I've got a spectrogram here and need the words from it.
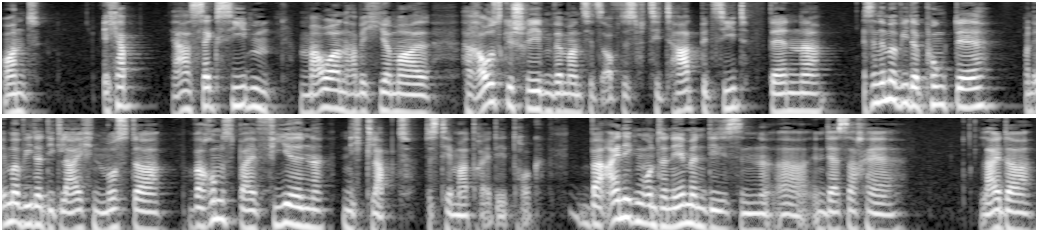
Und ich habe ja sechs, sieben Mauern habe ich hier mal herausgeschrieben, wenn man es jetzt auf das Zitat bezieht, denn äh, es sind immer wieder Punkte und immer wieder die gleichen Muster, warum es bei vielen nicht klappt, das Thema 3D-Druck. Bei einigen Unternehmen, die sind äh, in der Sache leider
